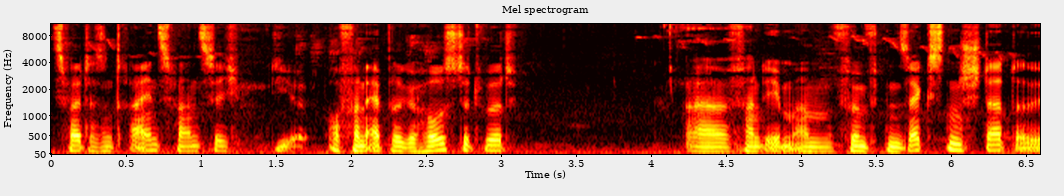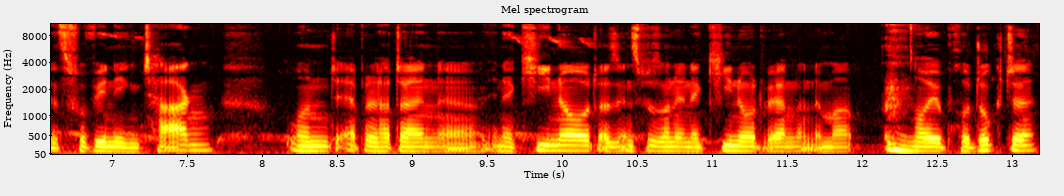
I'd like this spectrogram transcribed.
2023, die auch von Apple gehostet wird, äh, fand eben am 5.6. statt, also jetzt vor wenigen Tagen. Und Apple hat da in der, in der Keynote, also insbesondere in der Keynote werden dann immer neue Produkte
